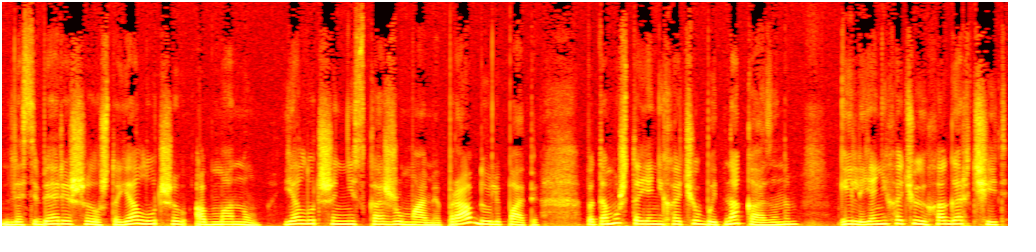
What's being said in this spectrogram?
для себя решил, что я лучше обману, я лучше не скажу маме правду или папе, потому что я не хочу быть наказанным, или я не хочу их огорчить,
